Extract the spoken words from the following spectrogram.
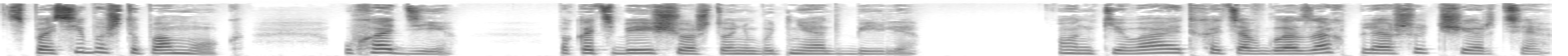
«Спасибо, что помог. Уходи, пока тебе еще что-нибудь не отбили». Он кивает, хотя в глазах пляшут черти,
